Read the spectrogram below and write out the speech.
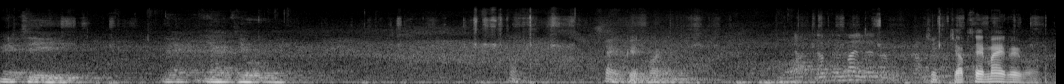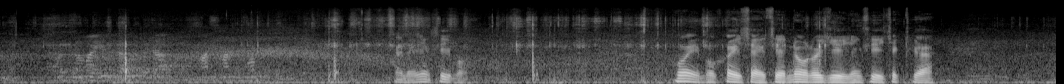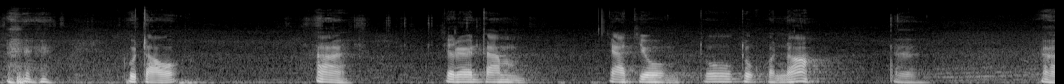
เมตตีและญาติโยมใส่เป็นบ่ได้จับเป็นไม่ได้ครับจับจับใส่ไม้ไปบ่ไม่ครับมันมันมันอันไหนยังสี่บ่โอ้ยบ่เคยใส่เทคโนโลยีจังสี่จักเทื่อผู้เฒ่าอ่า เจริญธรรมญาติโยมทุกทุกคนเนาะ เอออ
